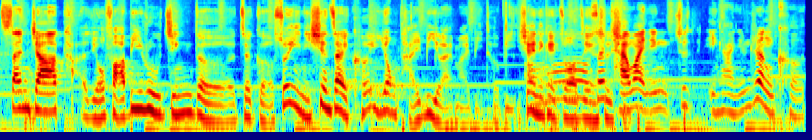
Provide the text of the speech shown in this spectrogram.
三家台有法币入金的这个，所以你现在可以用台币来买比特币。现在你可以做到这件哦所以事情。台湾已经就银行已经认可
